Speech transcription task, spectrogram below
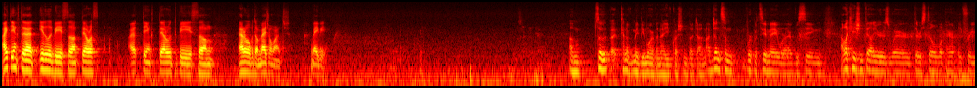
I think that it would be some, there was, I think there would be some error of the measurement, maybe. Um, so uh, kind of maybe more of a naive question, but um, I've done some work with CMA where I was seeing allocation failures where there's still apparently free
